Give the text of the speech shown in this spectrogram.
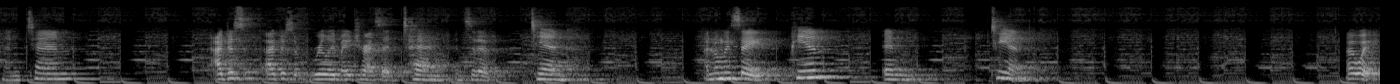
Pin 10. I just I just really made sure I said 10 instead of 10. I normally say pin and 10. Oh wait.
